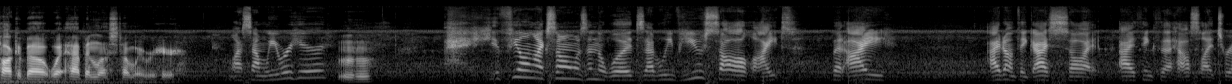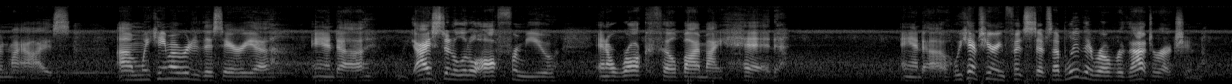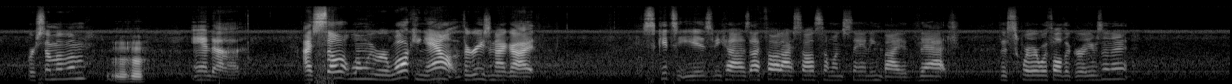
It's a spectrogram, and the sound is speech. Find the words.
talk about what happened last time we were here. Last time we were here, Mm-hmm. feeling like someone was in the woods. I believe you saw a light, but I, I don't think I saw it. I think the house lights were in my eyes. Um, we came over to this area, and uh, I stood a little off from you, and a rock fell by my head. And uh, we kept hearing footsteps. I believe they were over that direction. Were some of them? Mm-hmm. And uh, I saw it when we were walking out. The reason I got skitsy is because I thought I saw someone standing by that, the square with all the graves in it,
